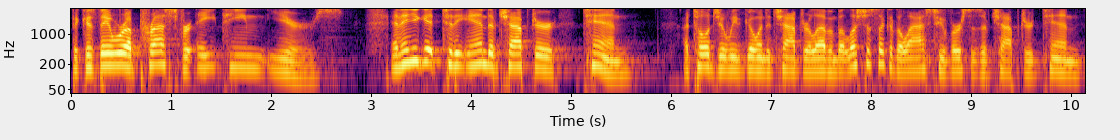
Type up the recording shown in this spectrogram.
because they were oppressed for 18 years. And then you get to the end of chapter 10. I told you we'd go into chapter 11, but let's just look at the last two verses of chapter 10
